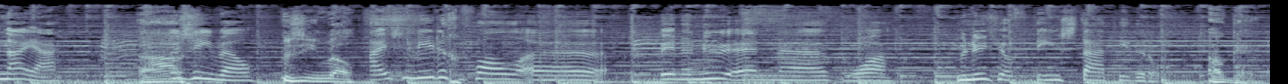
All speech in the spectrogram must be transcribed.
Nou ja, we zien wel. We zien wel. Hij is in ieder geval eh, binnen nu en eh wow, een minuutje of tien staat hij erop. Oké.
